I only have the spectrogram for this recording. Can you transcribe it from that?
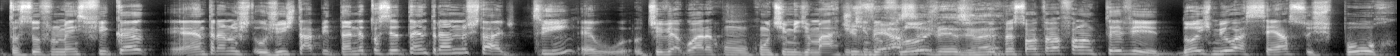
a torcida do Fluminense fica. Entra no, o juiz tá apitando e a torcida tá entrando no estádio. Sim. Eu, eu tive agora com, com o time de marketing Diversas do Flu. vezes, né? E o pessoal tava falando que teve 2 mil acessos por,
